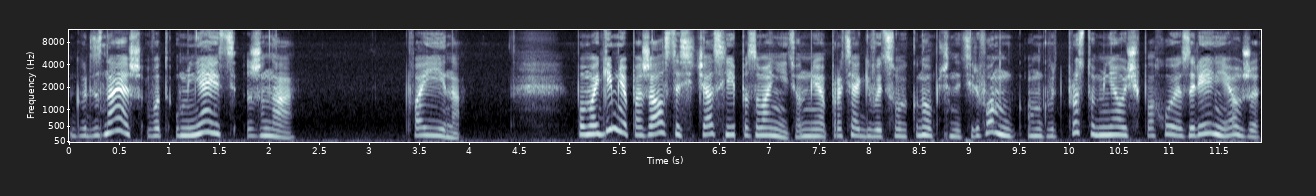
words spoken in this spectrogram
говорит, знаешь, вот у меня есть жена, Фаина – помоги мне, пожалуйста, сейчас ей позвонить. Он мне протягивает свой кнопочный телефон, он говорит, просто у меня очень плохое зрение, я уже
